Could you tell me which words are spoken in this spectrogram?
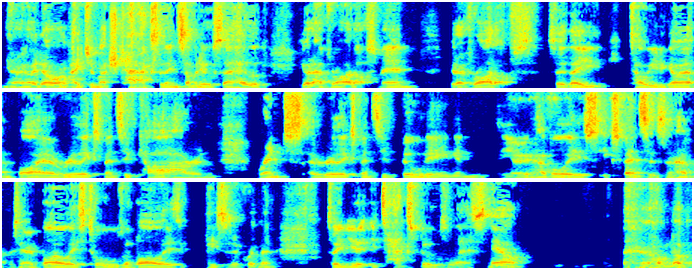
you know, I don't want to pay too much tax. And then somebody will say, hey, look, you got to have write-offs, man. You have write-offs. So they tell you to go out and buy a really expensive car and rent a really expensive building and you know have all these expenses and have you know buy all these tools or buy all these pieces of equipment. So your, your tax bill's less. Now, I'm not.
